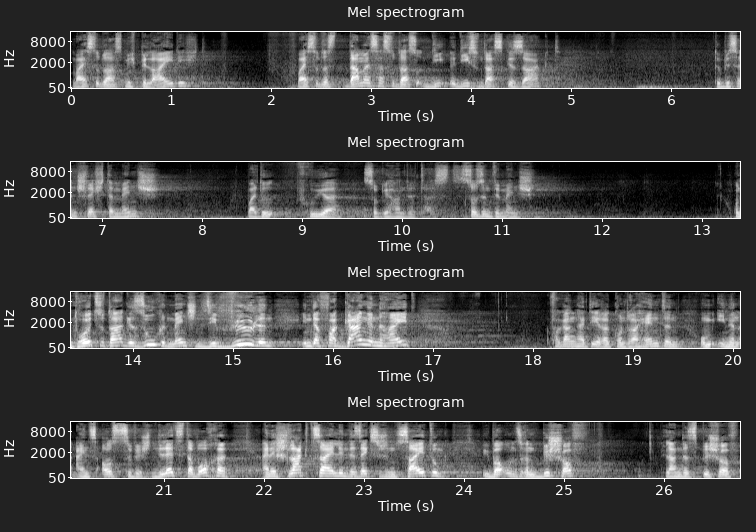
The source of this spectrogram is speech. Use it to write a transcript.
weißt du, du hast mich beleidigt? Weißt du, dass, damals hast du das, dies und das gesagt? Du bist ein schlechter Mensch, weil du früher so gehandelt hast. So sind wir Menschen. Und heutzutage suchen Menschen, sie wühlen in der Vergangenheit, Vergangenheit ihrer Kontrahenten, um ihnen eins auszuwischen. Letzte Woche eine Schlagzeile in der sächsischen Zeitung über unseren Bischof, Landesbischof.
